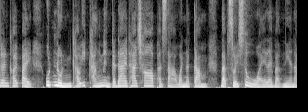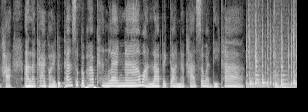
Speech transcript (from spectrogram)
พื่อนๆค่อยไปอุดหนุนเขาอีกครั้งหนึ่งก็ได้ถ้าชอบภาษาวรรณกรรมแบบสวยๆ อะไรแบบนี้นะคะเอาละค่ะขอให้ทุกท่านสุขภาพแข็งแรงนะ หวานลาไปก่อนนะคะ สวัสดีค่ะ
